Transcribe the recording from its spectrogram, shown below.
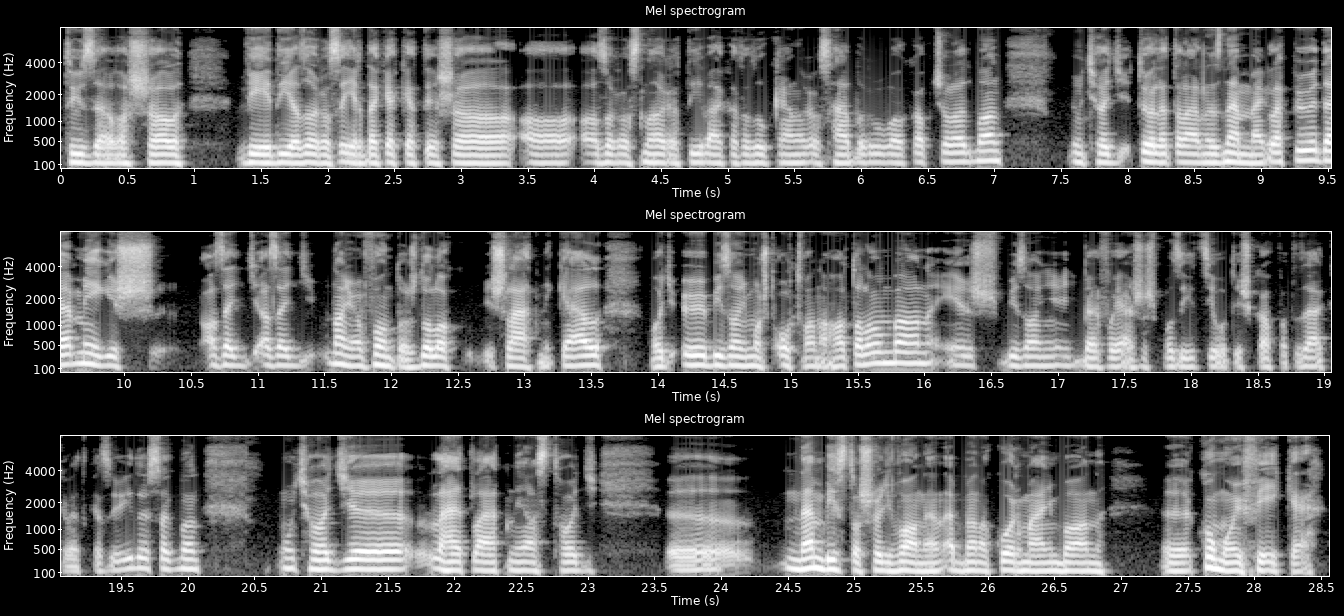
tűzzel vassal védi az orosz érdekeket és a, a, az orosz narratívákat az ukrán-orosz háborúval kapcsolatban, úgyhogy tőle talán ez nem meglepő, de mégis az egy, az egy nagyon fontos dolog, és látni kell, hogy ő bizony most ott van a hatalomban, és bizony egy befolyásos pozíciót is kaphat az elkövetkező időszakban, úgyhogy lehet látni azt, hogy nem biztos, hogy van ebben a kormányban komoly féke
